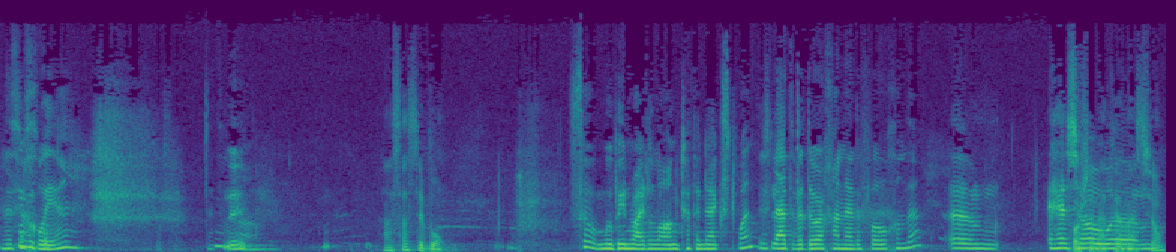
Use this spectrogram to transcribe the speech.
Dat is een goeie. hè? Nee. Ah, ça c'est bon. So, moving right along to the next one. Dus laten we doorgaan naar de volgende. Ehm, hij, Prochaine zou, ehm, affirmation.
